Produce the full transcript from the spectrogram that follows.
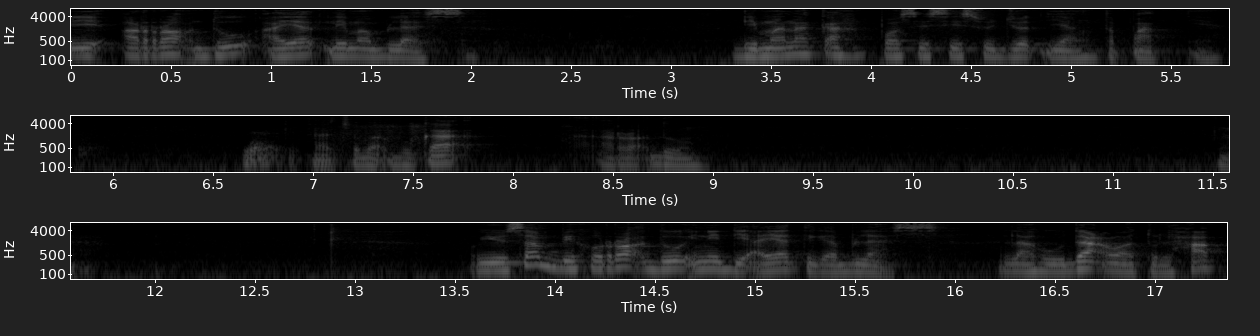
Di Ar-Ra'du ayat 15 di manakah posisi sujud yang tepat ya. ya. Kita coba buka Ar-Ra'du. Nah. Yusabbihu ra'du ini di ayat 13. Lahu da'watul haq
